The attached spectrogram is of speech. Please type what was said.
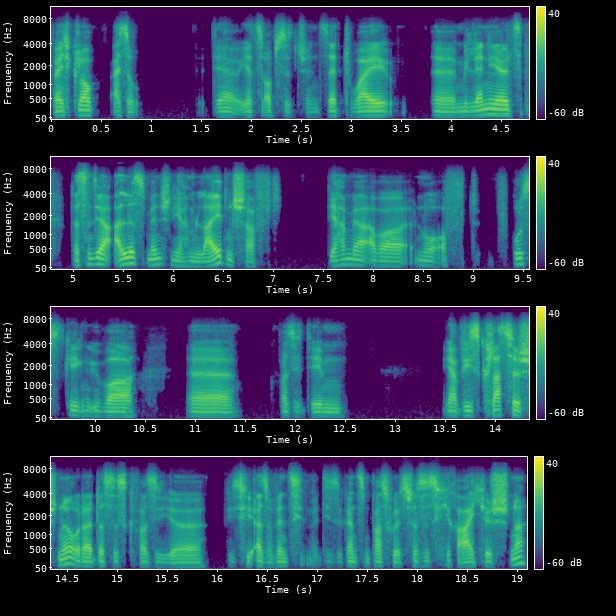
Weil ich glaube, also der jetzt, ob es Gen Z, Y, äh, Millennials, das sind ja alles Menschen, die haben Leidenschaft. Die haben ja aber nur oft Frust gegenüber äh, quasi dem, ja, wie es klassisch, ne? Oder das ist quasi, äh, wie es hier, also wenn es diese ganzen Buzzwords, das ist hierarchisch, ne?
